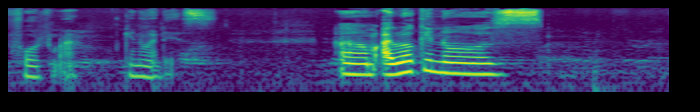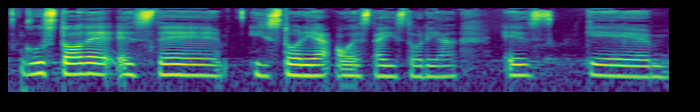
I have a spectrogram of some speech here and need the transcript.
forma que no eres. Um, algo que nos gustó de esta historia o esta historia es que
